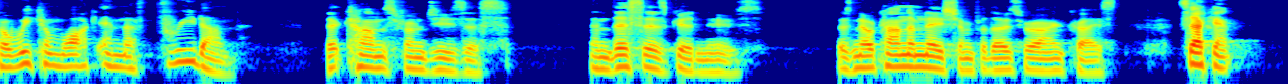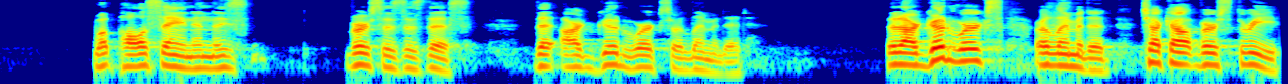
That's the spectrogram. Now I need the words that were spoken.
So we can walk in the freedom that comes from Jesus. And this is good news. There's no condemnation for those who are in Christ. Second, what Paul is saying in these verses is this that our good works are limited. That our good works are limited. Check out verse 3.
